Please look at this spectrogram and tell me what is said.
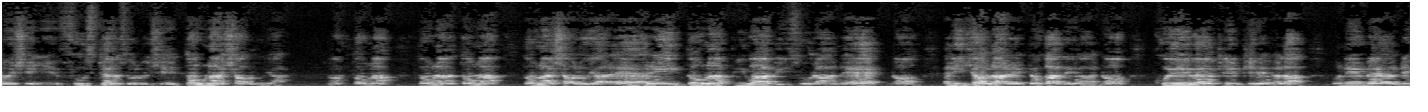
လို့ရှိရင် food stamp ဆိုလို့ရှိရင်3လလျှောက်လို့ရတယ်နော်3လ3လ3လ3လလျှောက်လို့ရတယ်အဲ့ဒီ3လပြီးွားပြီဆိုတာနဲ့နော်အဲ့ဒီရောက်လာတဲ့ဒုက္ခတွေကနော်ခွေးပဲဖြစ်ဖြစ်ဟုတ်လားုနေမဲ့နေ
